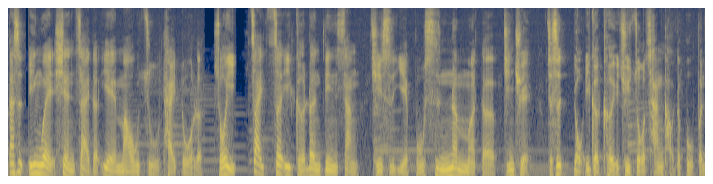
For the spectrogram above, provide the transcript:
但是因为现在的夜猫族太多了，所以在这一个认定上，其实也不是那么的精确，只是有一个可以去做参考的部分。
